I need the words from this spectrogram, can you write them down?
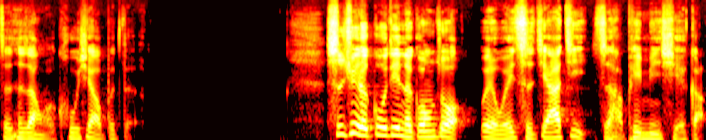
真是让我哭笑不得。失去了固定的工作，为了维持家计，只好拼命写稿。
